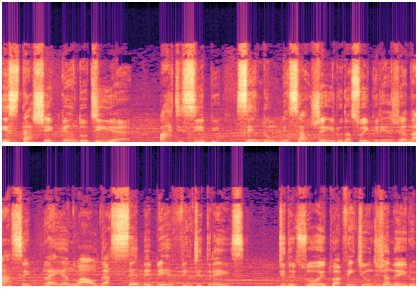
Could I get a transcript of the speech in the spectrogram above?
Está chegando o dia. Participe sendo um mensageiro da sua igreja na Assembleia Anual da CBB 23, de 18 a 21 de janeiro,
